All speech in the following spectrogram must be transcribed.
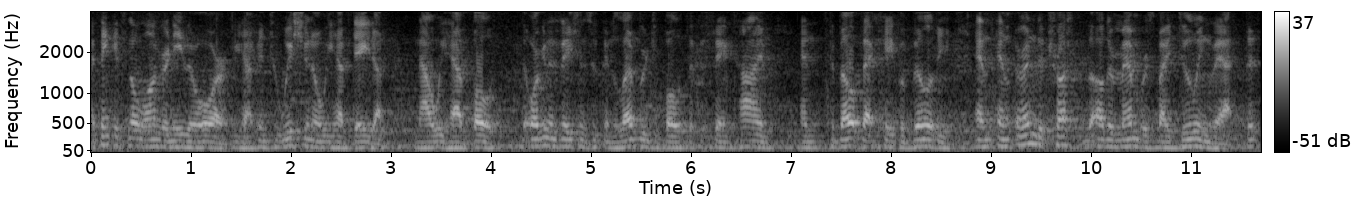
I think it's no longer an either or. We have intuition or we have data. Now we have both. The organizations who can leverage both at the same time and develop that capability and, and earn the trust of the other members by doing that. The,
